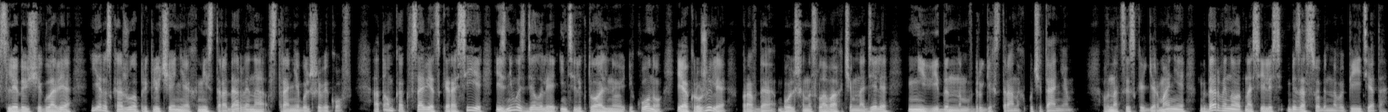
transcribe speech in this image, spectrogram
В следующей главе я расскажу о приключениях мистера Дарвина в стране большевиков, о том, как в советской России из него сделали интеллектуальную икону и окружили, правда, больше на словах, чем на деле, невиданным в других странах почитанием. В нацистской Германии к Дарвину относились без особенного пиетета.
